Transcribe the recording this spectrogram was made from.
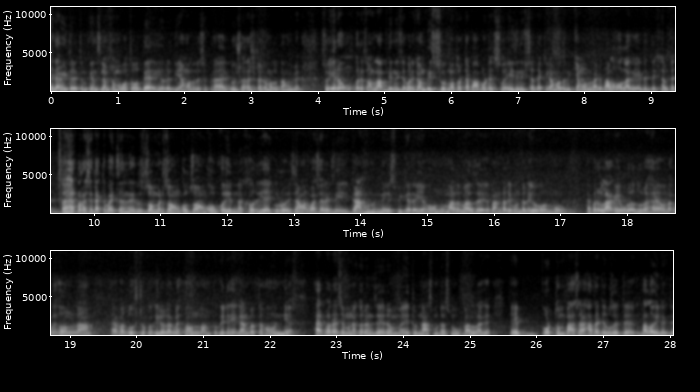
এটা আমি ইতালিতে কিনছিলাম সম্ভবত দেড় ইউরে দিয়ে, আমাদের দেশে প্রায় দুইশো, আড়াইশো টাকার মতো দাম হইবে। সো এরকম করে যখন লাভ দিয়ে নিতে পারে, কারণ বিশ্বর মতো একটা ওঠে সো এই জিনিসটা দেখলে আমার আমাদের কেমন লাগে ভালোও লাগে এটা দেখে খেলতে। তো এরপর এসে দেখতে পাইছেন যে জমের জঙ্গল জঙ্গল কই না খরি এগুলো হয়েছে আমার বাসার, এই গান শুনুন স্পিকারে ইয়ে হন মাঝে মাঝে বান্ডারি বান্ডারি হন এরপরে লাগে উড়া দূরা হ্যাঁ লাগলে শুনলাম এবার দুষ্টু কিলো লাগলে শুনলাম টুকিটাকি গান বাজতে হন নিয়ে এরপর আছে মনে করেন যে এরকম একটু নাচমু টাচমু ভালো লাগে। এই প্রথম বাসা হাতাইতে বুঝাইতে ভালোই লাগছে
